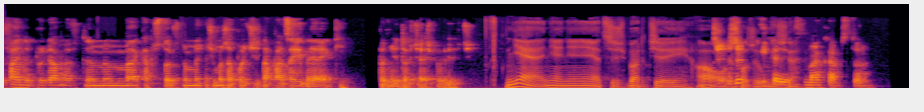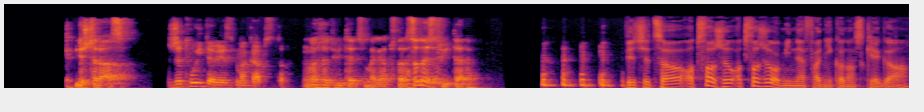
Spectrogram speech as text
fajne programy w tym Mac App Store w tym momencie można policzyć na palcach jednej ręki. Pewnie to chciałeś powiedzieć. Nie, nie, nie, nie. Coś bardziej... O, że, otworzył że mi się. Jest Mac App Store. Jeszcze raz? Że Twitter jest Mac App Store. No, że Twitter jest Mac App Store. Co to jest Twitter? Wiecie co? Otworzył, otworzyło mi Nefa Nikonowskiego.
